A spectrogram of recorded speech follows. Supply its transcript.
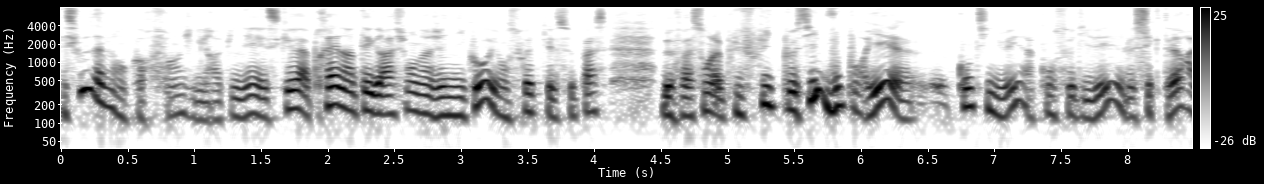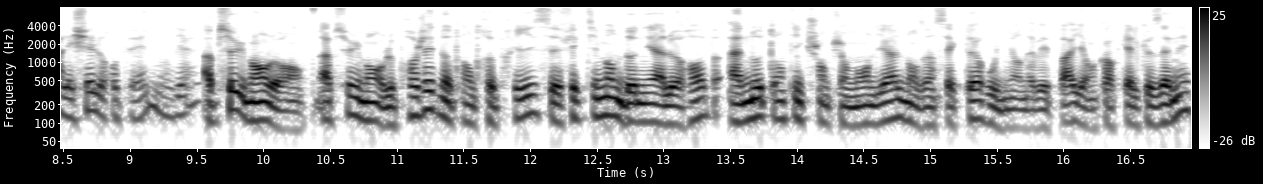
Est-ce que vous avez encore faim, Gilles Rapinet? Est-ce qu'après l'intégration d'Ingenico, et on souhaite qu'elle se passe de façon la plus fluide possible, vous pourriez euh, continuer à consolider le secteur à l'échelle européenne, mondiale? Absolument, Laurent. Absolument. Le projet de notre entreprise, c'est effectivement de donner à l'Europe un authentique champion mondial dans un secteur où il n'y en avait pas il y a encore quelques années.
